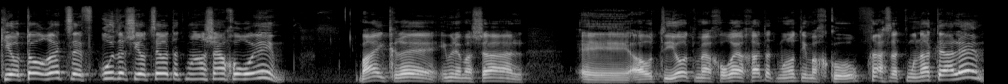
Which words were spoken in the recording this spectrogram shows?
כי אותו רצף הוא זה שיוצר את התמונה שאנחנו רואים. מה יקרה אם למשל האותיות מאחורי אחת התמונות יימחקו, אז התמונה תיעלם.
